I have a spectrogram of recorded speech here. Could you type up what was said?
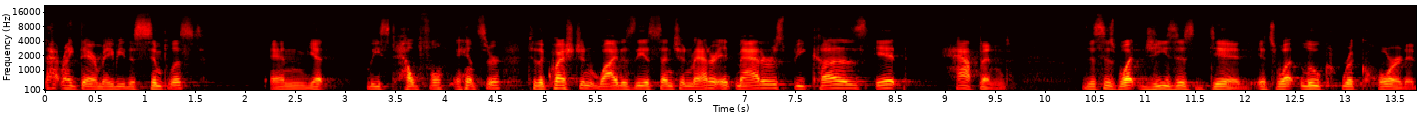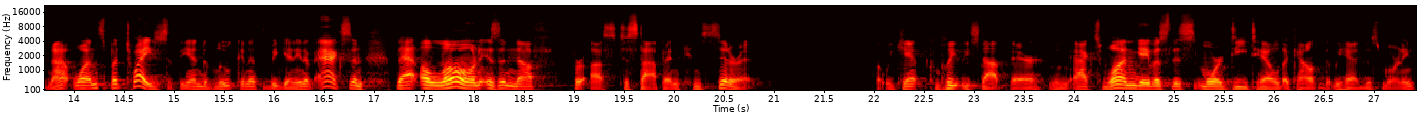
That right there may be the simplest and yet least helpful answer to the question why does the ascension matter? It matters because it happened. This is what Jesus did. It's what Luke recorded, not once, but twice at the end of Luke and at the beginning of Acts. And that alone is enough for us to stop and consider it. But we can't completely stop there. I mean, Acts 1 gave us this more detailed account that we had this morning.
